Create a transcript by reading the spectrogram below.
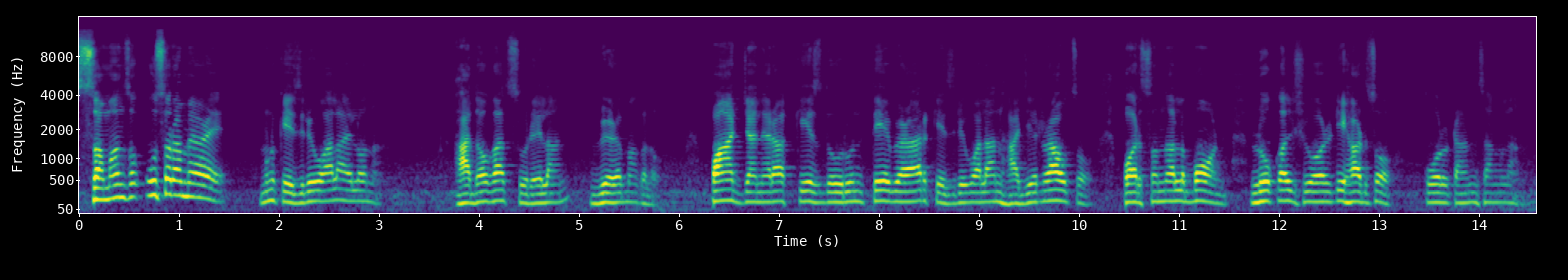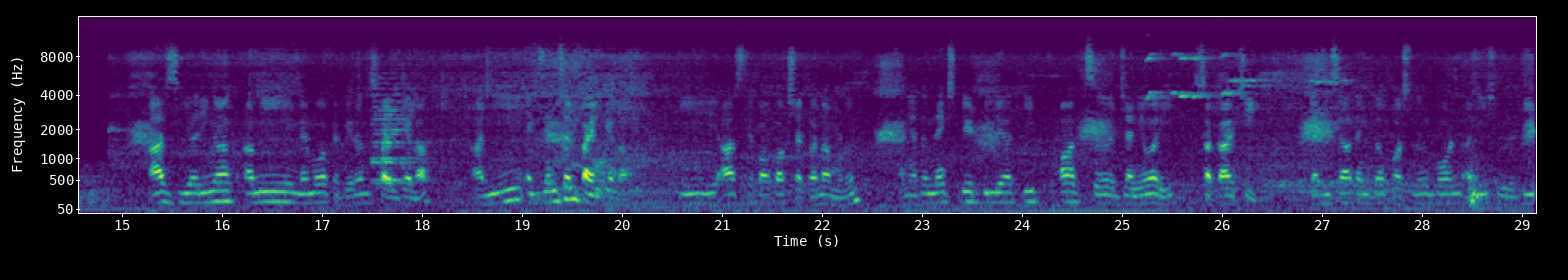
समन्स उसरो मेळ्ळे म्हूण केजरीवाल आयलो ना. आदोगाद सुरेलान वेळ मागलो. पांच जानेराक केस दवरून ते वेळार केजरीवालान हाजीर रावचो. पर्सनल बॉन्ड लोकल शुअरिटी हाडचो कोर्टान सांगलां. आज हियरिंगाक आमी मेमो ऑफ एपिरन्स फायल केला आनी एक्झेम्शन फायल केला. की आज ते पावपाक शकना म्हणून. आनी आतां नेक्स्ट डेट दिली ती पांच जानेवारी सकाळची. त्या दिसा तांकां पर्सनल बॉन्ड आनी श्युरिटी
